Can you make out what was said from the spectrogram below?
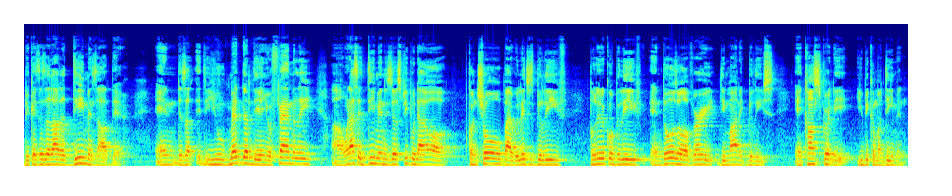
because there's a lot of demons out there, and there's a you met them, they're in your family. Uh, when I say demon, it's just people that are controlled by religious belief, political belief, and those are very demonic beliefs. And consequently, you become a demon.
